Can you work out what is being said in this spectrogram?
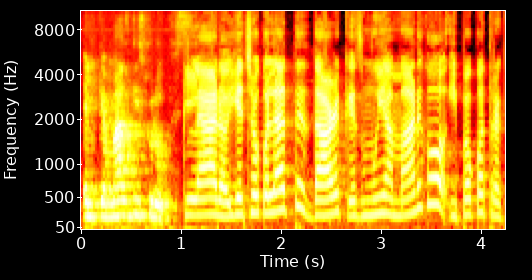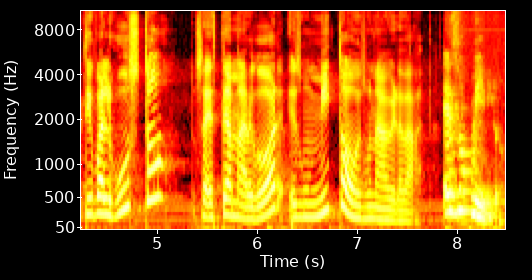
el que más disfrutes. Claro, y el chocolate dark es muy amargo y poco atractivo al gusto. O sea, ¿este amargor es un mito o es una verdad? Es un mito,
